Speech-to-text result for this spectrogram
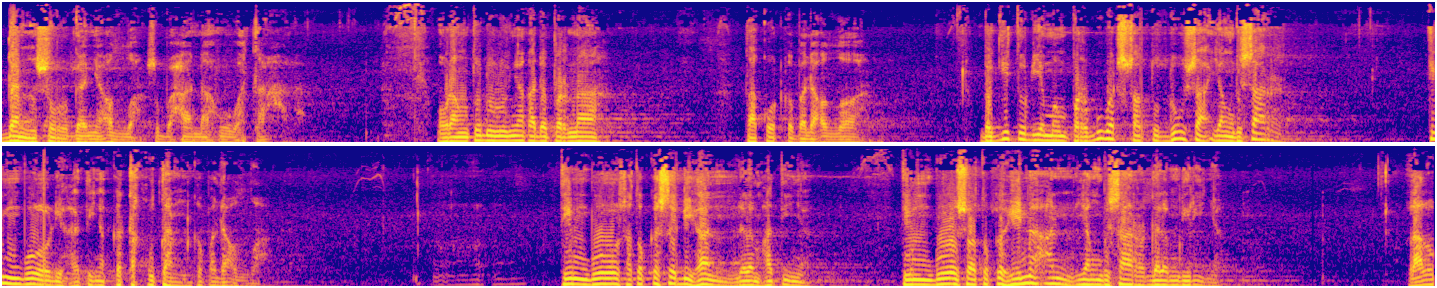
dan surganya Allah subhanahu wa ta'ala. Orang tuh dulunya kada pernah takut kepada Allah. Begitu dia memperbuat satu dosa yang besar timbul di hatinya ketakutan kepada Allah. Timbul satu kesedihan dalam hatinya. Timbul suatu kehinaan yang besar dalam dirinya. Lalu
